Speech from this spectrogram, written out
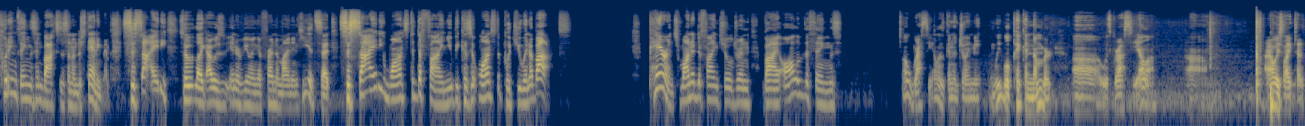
putting things in boxes and understanding them. Society, so like I was interviewing a friend of mine and he had said, society wants to define you because it wants to put you in a box. Parents want to define children by all of the things. Oh, Graciela is going to join me. We will pick a number uh, with Graciela. Um, I always like to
